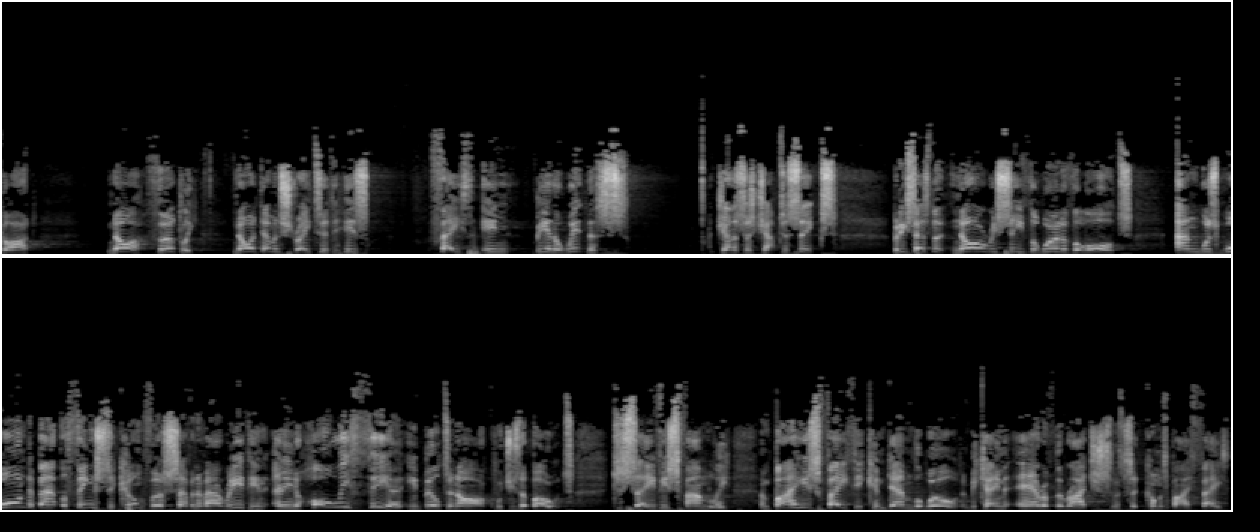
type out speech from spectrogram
God. Noah, thirdly, Noah demonstrated his faith in being a witness. Genesis chapter 6. But he says that Noah received the word of the Lord and was warned about the things to come, verse 7 of our reading. And in holy fear, he built an ark, which is a boat, to save his family. And by his faith, he condemned the world and became heir of the righteousness that comes by faith.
